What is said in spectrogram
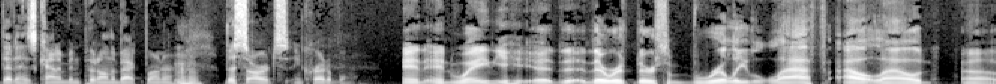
Trade that has kind of been put on the back burner. Uh-huh. This art's incredible. and and Wayne, you, uh, th- there were there's some really laugh out loud uh,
